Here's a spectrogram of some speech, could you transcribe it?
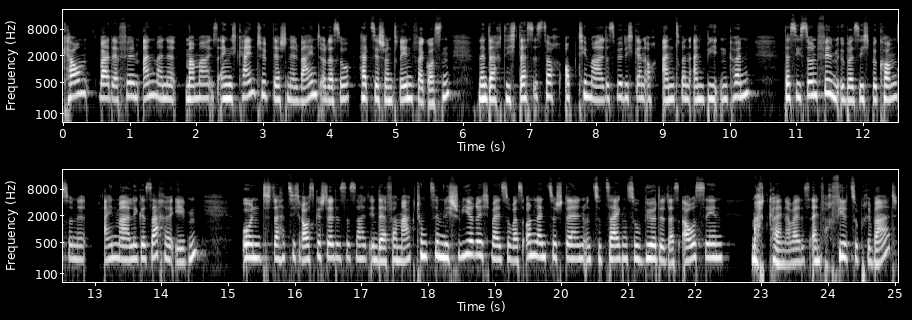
kaum war der Film an, meine Mama ist eigentlich kein Typ, der schnell weint oder so, hat sie schon Tränen vergossen. Und dann dachte ich, das ist doch optimal, das würde ich gern auch anderen anbieten können, dass sie so einen Film über sich bekommen, so eine einmalige Sache eben. Und da hat sich herausgestellt, es ist halt in der Vermarktung ziemlich schwierig, weil sowas online zu stellen und zu zeigen, so würde das aussehen, macht keiner, weil ist einfach viel zu privat.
